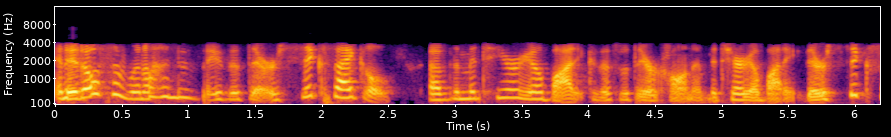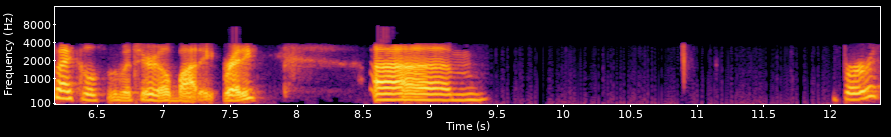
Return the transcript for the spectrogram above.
and it also went on to say that there are six cycles of the material body, because that's what they were calling it, material body. There are six cycles of the material body. Ready? Um, birth,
